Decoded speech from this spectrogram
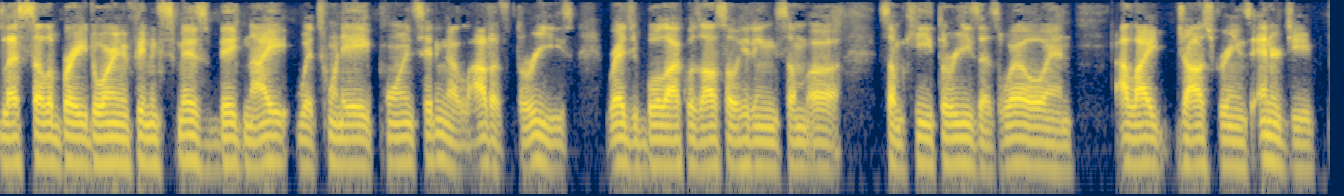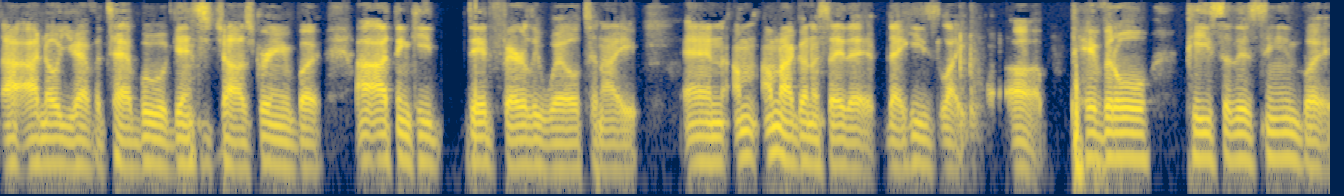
let's celebrate Dorian Finney-Smith's big night with 28 points, hitting a lot of threes. Reggie Bullock was also hitting some uh some key threes as well, and I like Josh Green's energy. I, I know you have a taboo against Josh Green, but I, I think he did fairly well tonight. And I'm I'm not gonna say that that he's like a pivotal piece of this team, but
